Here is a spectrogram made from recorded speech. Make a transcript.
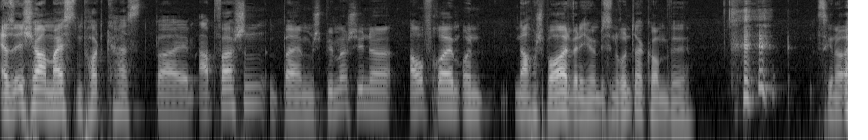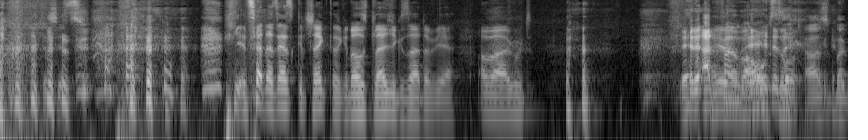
Also ich höre am meisten Podcast beim Abwaschen, beim Spülmaschine aufräumen und nach dem Sport, wenn ich ein bisschen runterkommen will. Ist genau. Das jetzt, Jetzt hat er es erst gecheckt, hat genau das gleiche gesagt hat wie er. Aber gut. Ja, der Anfang aber auch hätte so. ja, also bei,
